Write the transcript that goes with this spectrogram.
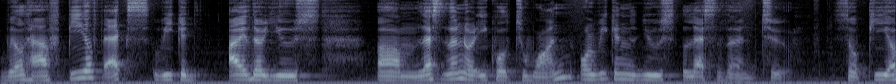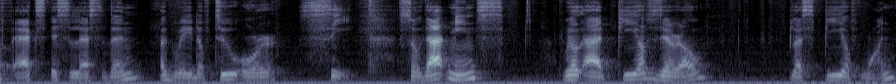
we'll have p of x. We could either use um, less than or equal to 1, or we can use less than 2. So p of x is less than a grade of 2 or c. So that means we'll add p of 0 plus p of 1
